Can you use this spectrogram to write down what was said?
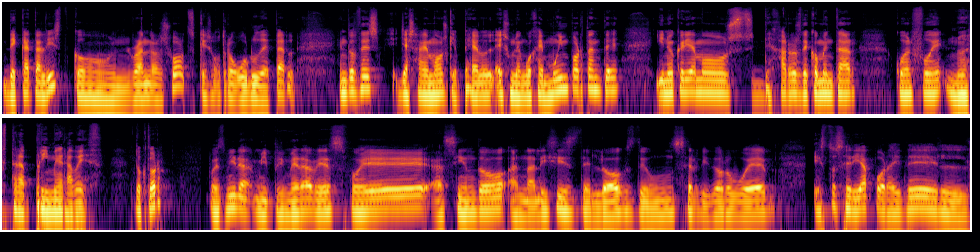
de Catalyst con Randall Schwartz, que es otro gurú de Perl. Entonces, ya sabemos que Perl es un lenguaje muy importante y no queríamos dejaros de comentar cuál fue nuestra primera vez. Doctor. Pues mira, mi primera vez fue haciendo análisis de logs de un servidor web. Esto sería por ahí del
